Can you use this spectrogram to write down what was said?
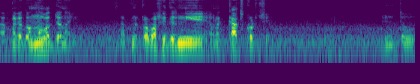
আপনাকে ধন্যবাদ জানাই। আপনি প্রবাসীদের নিয়ে অনেক কাজ করছেন। কিন্তু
